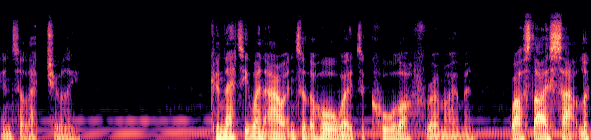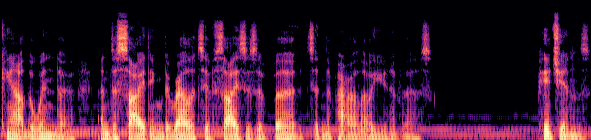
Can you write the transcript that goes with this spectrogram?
intellectually. Canetti went out into the hallway to cool off for a moment, whilst I sat looking out the window and deciding the relative sizes of birds in the parallel universe. Pigeons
